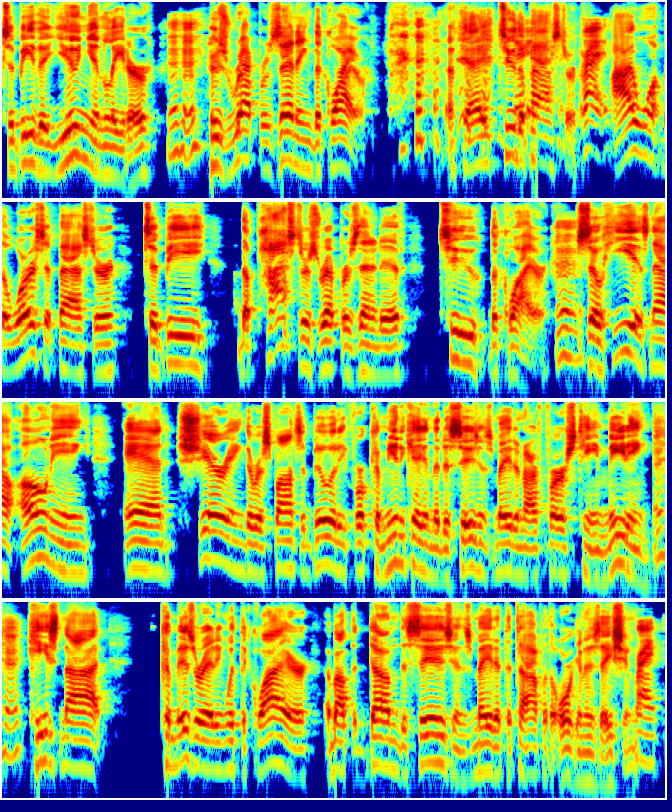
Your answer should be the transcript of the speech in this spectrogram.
to be the union leader mm-hmm. who's representing the choir, okay, to the pastor. Right. I want the worship pastor to be the pastor's representative to the choir. Mm. So he is now owning and sharing the responsibility for communicating the decisions made in our first team meeting. Mm-hmm. He's not commiserating with the choir about the dumb decisions made at the top of the organization. Right.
